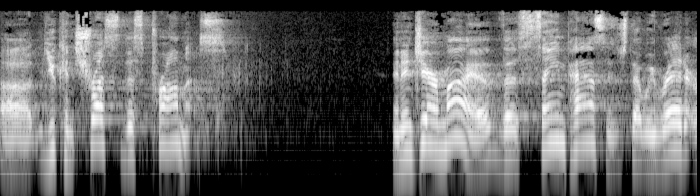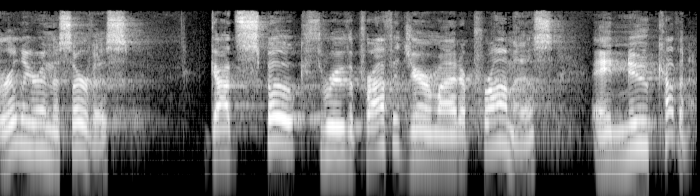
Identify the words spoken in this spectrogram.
uh, you can trust this promise. And in Jeremiah, the same passage that we read earlier in the service, God spoke through the prophet Jeremiah to promise a new covenant.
